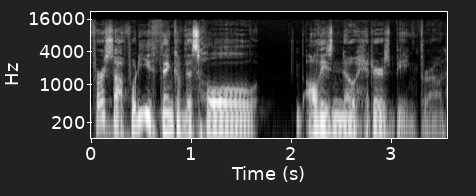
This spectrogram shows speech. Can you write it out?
First off, what do you think of this whole all these no hitters being thrown?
